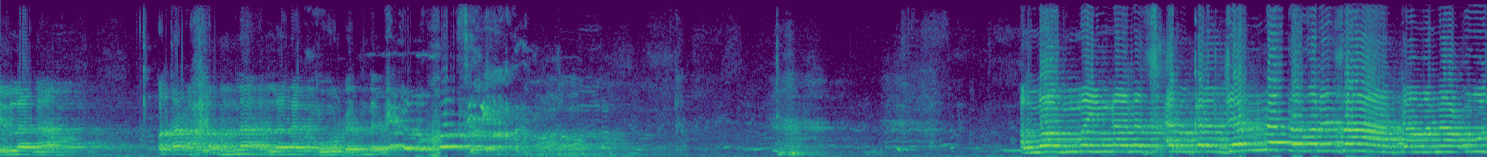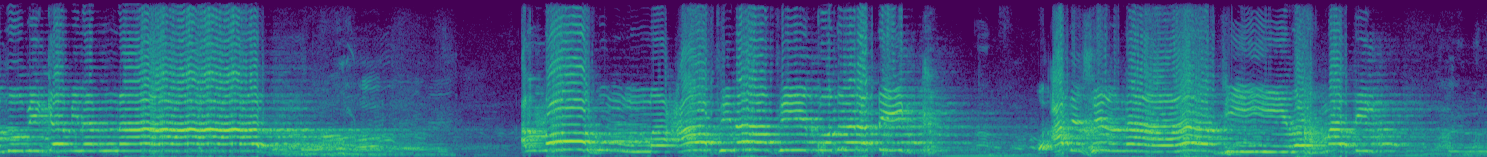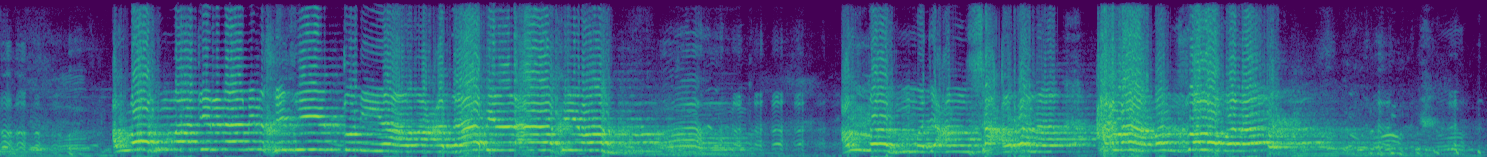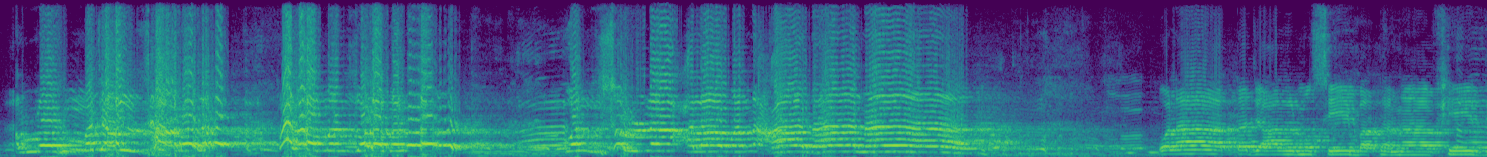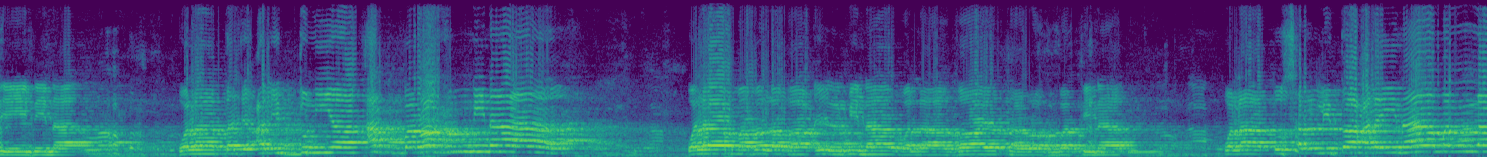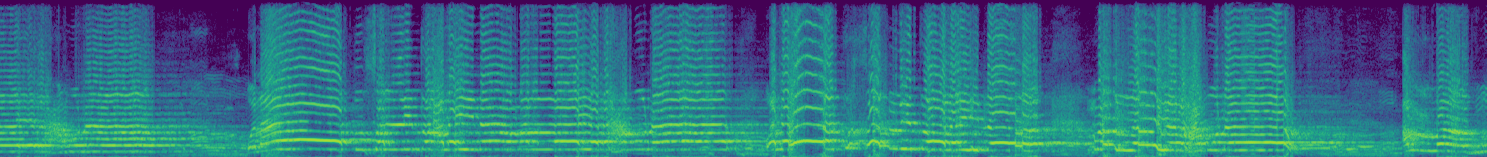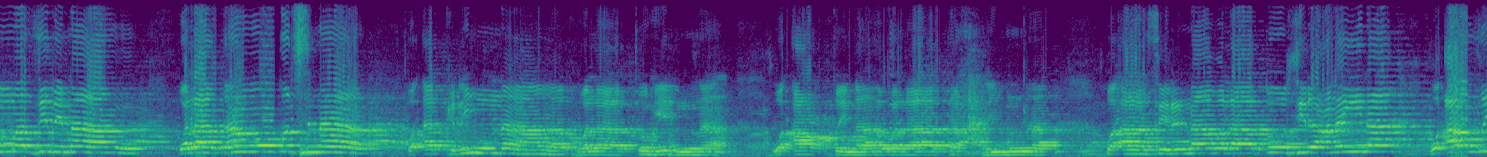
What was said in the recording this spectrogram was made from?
لنا وترحمنا لنكونن من الخاسرين اللهم إنا نسألك الجنة ハハハハ! تجعل مصيبتنا في ديننا ولا تجعل الدنيا أكبر همنا ولا مبلغ علمنا ولا غاية رغبتنا ولا تسلط علينا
